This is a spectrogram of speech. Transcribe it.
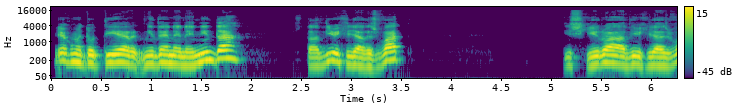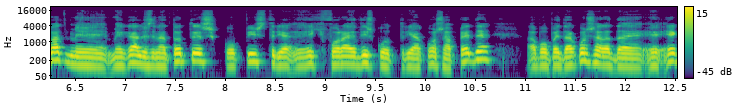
Έχουμε το TR090 στα 2000 W ισχυρό 2000 W με μεγάλες δυνατότητες κοπής έχει φοράει δίσκο 305 από 546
